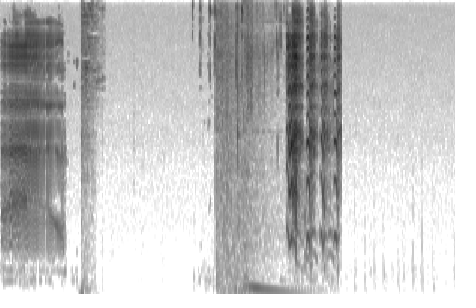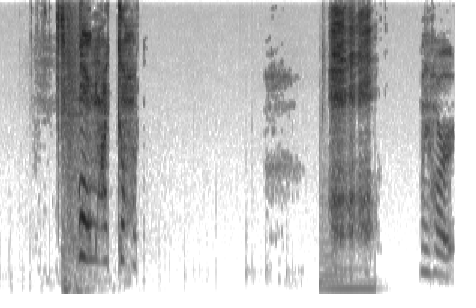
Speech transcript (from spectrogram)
Ah. Oh my god! my heart.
